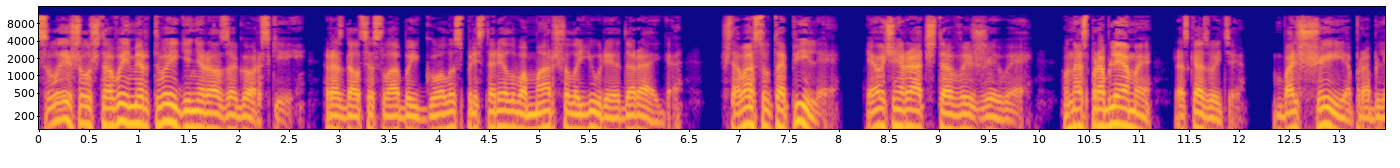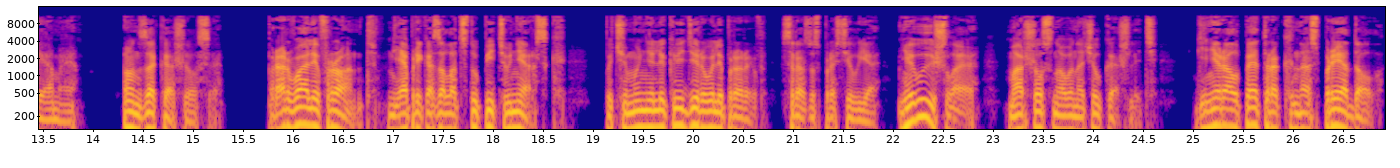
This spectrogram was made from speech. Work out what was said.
слышал, что вы мертвы, генерал Загорский», — раздался слабый голос престарелого маршала Юрия Дорайга. «Что вас утопили. Я очень рад, что вы живы. У нас проблемы. Рассказывайте. Большие проблемы». Он закашлялся. «Прорвали фронт. Я приказал отступить в Нерск. «Почему не ликвидировали прорыв?» — сразу спросил я. «Не вышло». Маршал снова начал кашлять. «Генерал Петрок нас предал.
